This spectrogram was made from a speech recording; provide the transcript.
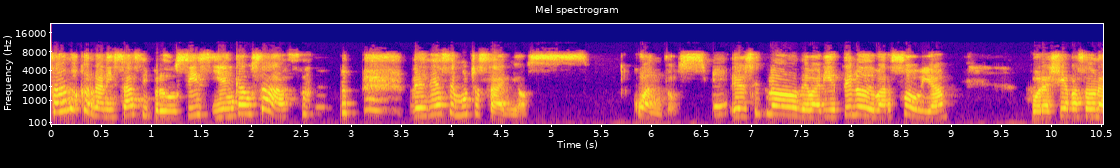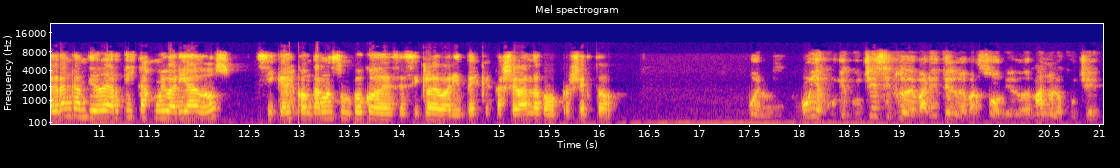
Sabemos que organizás y producís y encauzás desde hace muchos años. ¿Cuántos? El ciclo de Varietelo de Varsovia, por allí ha pasado una gran cantidad de artistas muy variados. Si querés contarnos un poco de ese ciclo de varietés que estás llevando como proyecto. Bueno, voy a, escuché el ciclo de Varietelo de Varsovia, lo demás no lo escuché,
